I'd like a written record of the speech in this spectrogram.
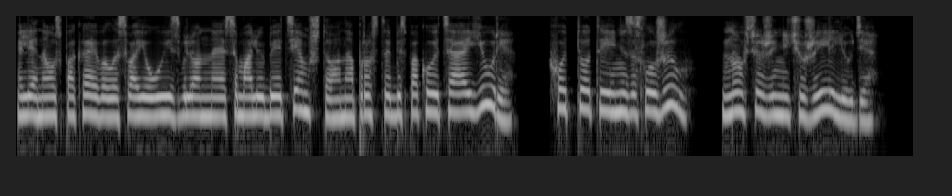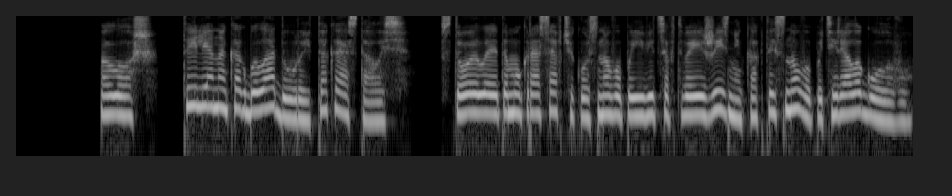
Лена успокаивала свое уязвленное самолюбие тем, что она просто беспокоится о Юре, хоть тот и не заслужил, но все же не чужие люди. Ложь. Ты, Лена, как была дурой, так и осталась. Стоило этому красавчику снова появиться в твоей жизни, как ты снова потеряла голову.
